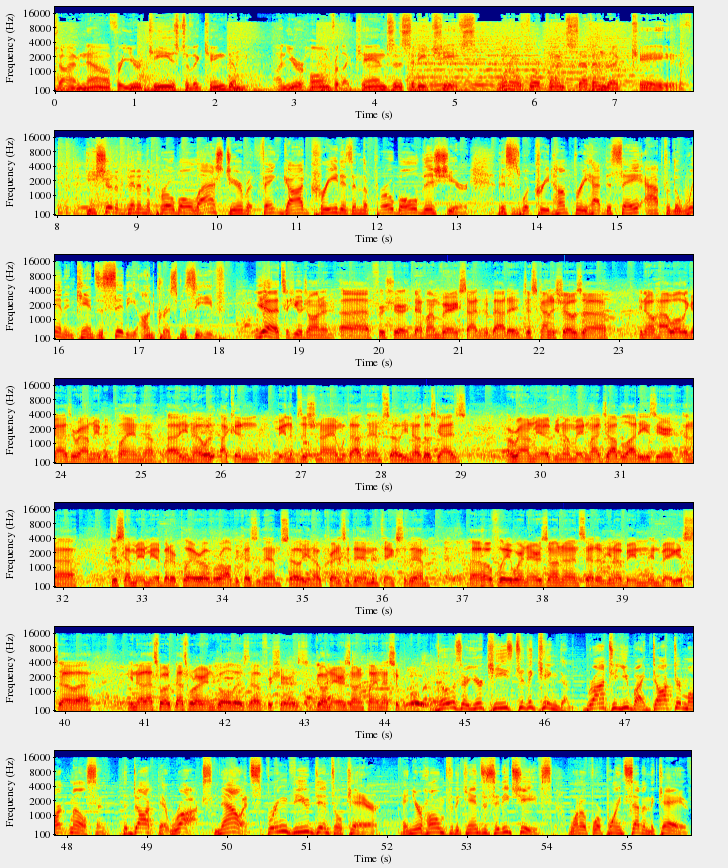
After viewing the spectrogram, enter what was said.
Time now for your keys to the kingdom on your home for the Kansas City Chiefs. 104.7 The Cave. He should have been in the Pro Bowl last year, but thank God Creed is in the Pro Bowl this year. This is what Creed Humphrey had to say after the win in Kansas City on Christmas Eve. Yeah, it's a huge honor uh, for sure. Definitely, I'm very excited about it. It just kind of shows, uh, you know, how well the guys around me have been playing. Though, uh, you know, I couldn't be in the position I am without them. So, you know, those guys around me have, you know, made my job a lot easier and uh, just have made me a better player overall because of them. So, you know, credit to them and thanks to them. Uh, hopefully, we're in Arizona instead of you know being in Vegas. So. Uh, you know that's what that's what our end goal is, though, for sure, is going to Arizona and playing that Super Bowl. Those are your keys to the kingdom. Brought to you by Dr. Mark Melson, the doc that rocks, now at Springview Dental Care, and your home for the Kansas City Chiefs. 104.7 The Cave.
